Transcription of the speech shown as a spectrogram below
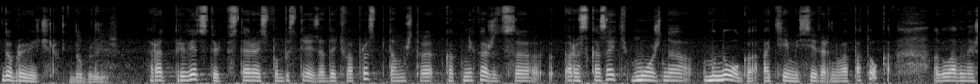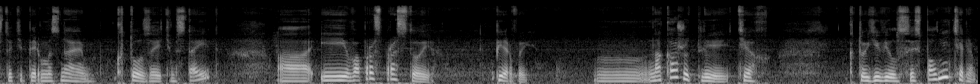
Добрый вечер. Добрый вечер. Рад приветствовать. Постараюсь побыстрее задать вопрос, потому что, как мне кажется, рассказать можно много о теме Северного потока. А главное, что теперь мы знаем, кто за этим стоит. А, и вопрос простой. Первый. Накажут ли тех, кто явился исполнителем?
